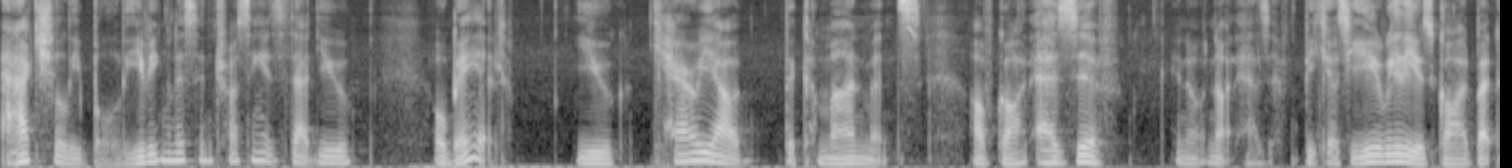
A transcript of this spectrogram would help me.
actually believing this and trusting is that you obey it. You carry out the commandments of God as if, you know, not as if, because He really is God, but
